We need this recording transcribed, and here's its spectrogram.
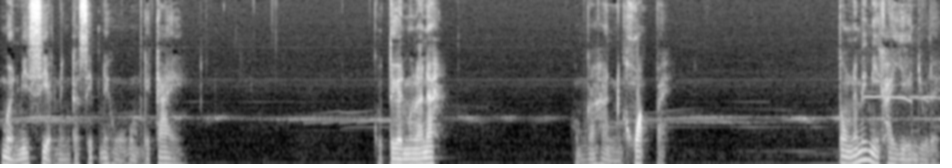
เหมือนมีเสียงหนึ่งกระซิบในหูผมใกล้ๆ กูเตือนมึงแล้วนะ ผมก็หันควับไป ตรงนั้นไม่มีใครยืนอยู่เลย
